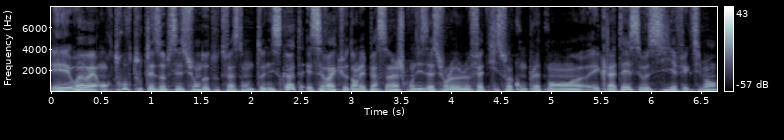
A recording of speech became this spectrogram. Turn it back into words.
et ouais ouais on retrouve toutes les obsessions de toute façon de Tony Scott et c'est vrai que dans les personnages qu'on disait sur le, fait qu'il soit complètement euh, éclaté c'est aussi effectivement,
